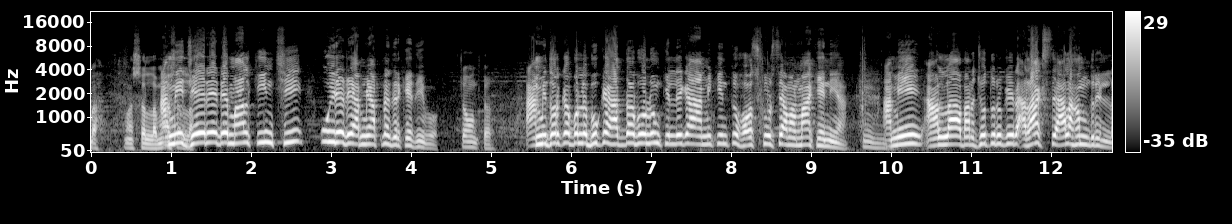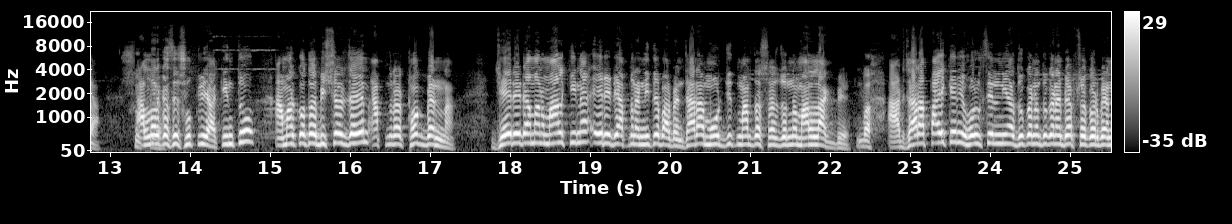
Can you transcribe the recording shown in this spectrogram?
বাহ মাশাল্লাহ আমি যে রেটে মাল কিনছি ওই রেটে আমি আপনাদেরকে দিব। চমৎকার। আমি দরকার পড়লে বুকে হাত দা বলুন কি লেগে আমি কিন্তু হজ করছি আমার মাকে নিয়ে। আমি আল্লাহ আমার যতটুকু রাখছে আলহামদুলিল্লাহ। আল্লাহর কাছে শুক্রিয়া। কিন্তু আমার কথা বিশ্বাস যায় আপনারা ঠকবেন না। যে রেটে আমার মাল কিনা এই রেটে আপনারা নিতে পারবেন। যারা মসজিদ মাদ্রাসার জন্য মাল লাগবে। আর যারা পাইকারি হোলসেল নিয়ে দোকানে দোকানে ব্যবসা করবেন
